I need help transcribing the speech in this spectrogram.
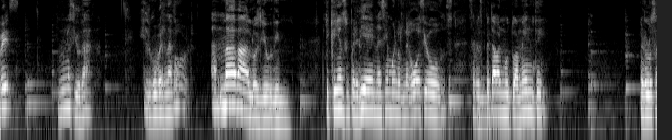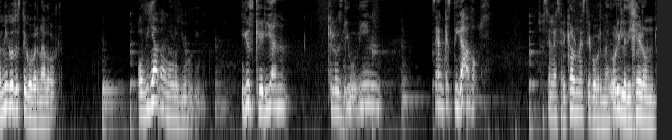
vez, en una ciudad, el gobernador amaba a los Yehudim. Le caían súper bien, hacían buenos negocios, se respetaban mutuamente. Pero los amigos de este gobernador odiaban a los Yehudim. Ellos querían que los Yehudim sean castigados. Entonces se le acercaron a este gobernador y le dijeron,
